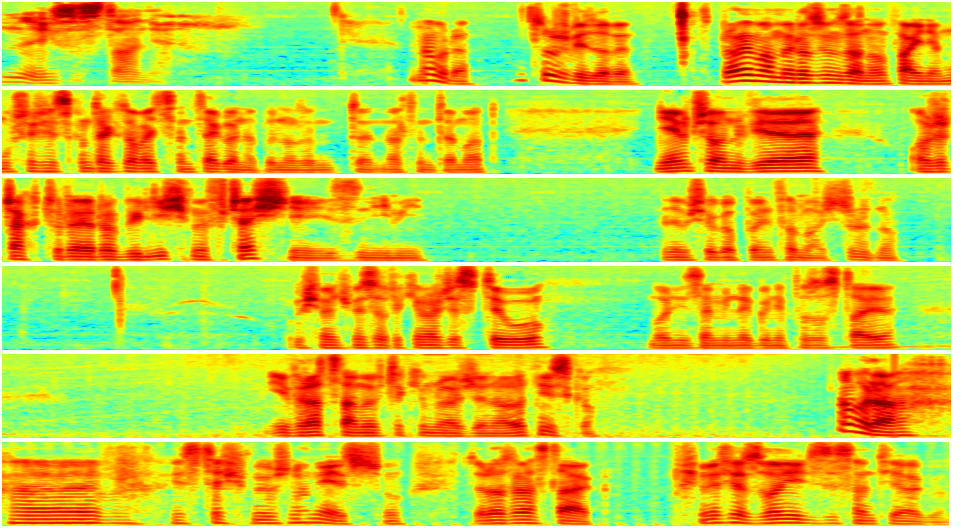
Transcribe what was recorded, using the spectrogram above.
Niech zostanie. Dobra, cóż widzowie. Sprawę mamy rozwiązaną, fajnie. Muszę się skontaktować z Santego na pewno ten, ten, na ten temat. Nie wiem, czy on wie o rzeczach, które robiliśmy wcześniej z nimi. Będę musiał go poinformować, trudno. Usiądźmy sobie w takim razie z tyłu, bo nic nam innego nie pozostaje. I wracamy w takim razie na lotnisko. Dobra, e, jesteśmy już na miejscu. Teraz raz tak. Musimy się dzwonić z Santiago.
